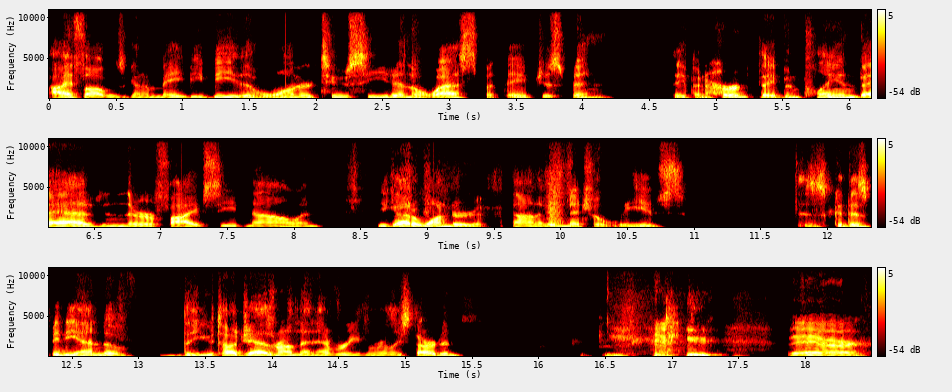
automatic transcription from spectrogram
I thought was going to maybe be the one or two seed in the West, but they've just been they've been hurt. They've been playing bad, and they're a five seed now. And you got to wonder if Donovan Mitchell leaves, is, could this be the end of the Utah Jazz run that never even really started? they are.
